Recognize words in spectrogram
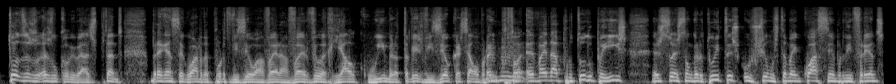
todas as, localidades. Portanto, Bragança, Guarda, Porto, Viseu, Aveiro, Aveiro, Vila Real, Coimbra, talvez Viseu, Castelo Branco, Uhum. Porto- vai dar por todo o país. As sessões são gratuitas, os filmes também quase sempre diferentes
